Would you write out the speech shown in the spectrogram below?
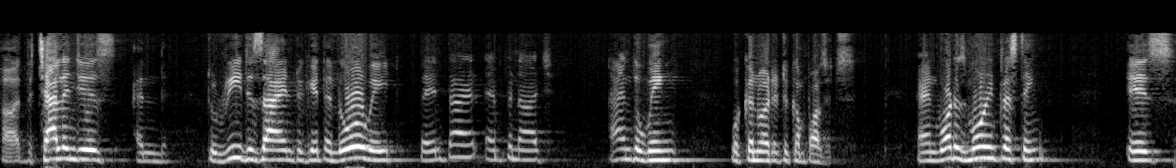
uh, the challenges, and to redesign to get a lower weight, the entire empennage and the wing were converted to composites. And what is more interesting is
